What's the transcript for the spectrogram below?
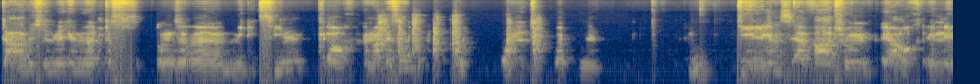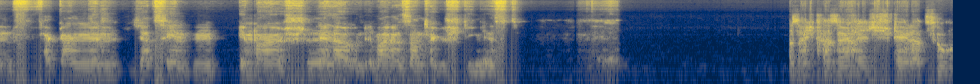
dadurch entwickeln wird, dass unsere Medizin auch immer besser wird und die Lebenserwartung ja auch in den vergangenen Jahrzehnten immer schneller und immer rasanter gestiegen ist. Ich persönlich stehe dazu,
